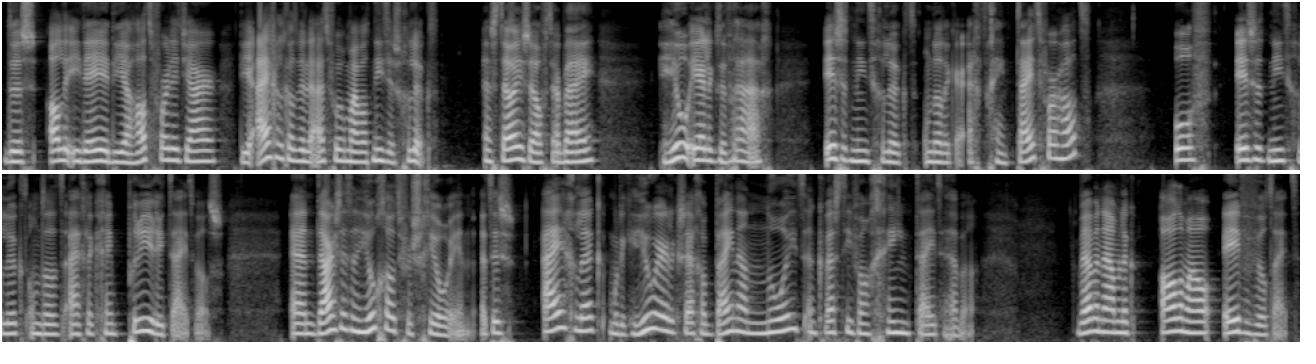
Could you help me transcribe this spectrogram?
Dus alle ideeën die je had voor dit jaar, die je eigenlijk had willen uitvoeren, maar wat niet is gelukt. En stel jezelf daarbij heel eerlijk de vraag: is het niet gelukt omdat ik er echt geen tijd voor had? Of is het niet gelukt omdat het eigenlijk geen prioriteit was? En daar zit een heel groot verschil in. Het is eigenlijk, moet ik heel eerlijk zeggen, bijna nooit een kwestie van geen tijd hebben. We hebben namelijk allemaal evenveel tijd.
